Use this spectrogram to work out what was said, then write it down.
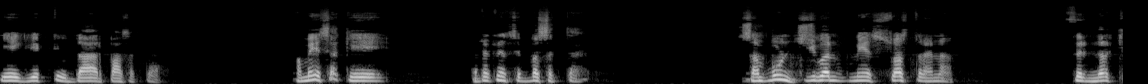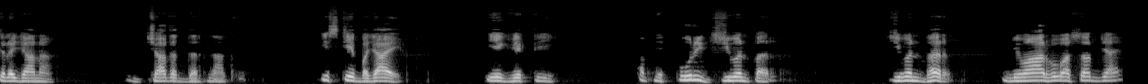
कि एक व्यक्ति उद्धार पा सकता है। हमेशा के भटकने से बच सकता है। संपूर्ण जीवन में स्वस्थ रहना, फिर नरक चले जाना ज़्यादा दर्दनाक है। इसके बजाय एक व्यक्ति अपने पूरी जीवन पर, जीवन भर बीमार हुआ सर जाए।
